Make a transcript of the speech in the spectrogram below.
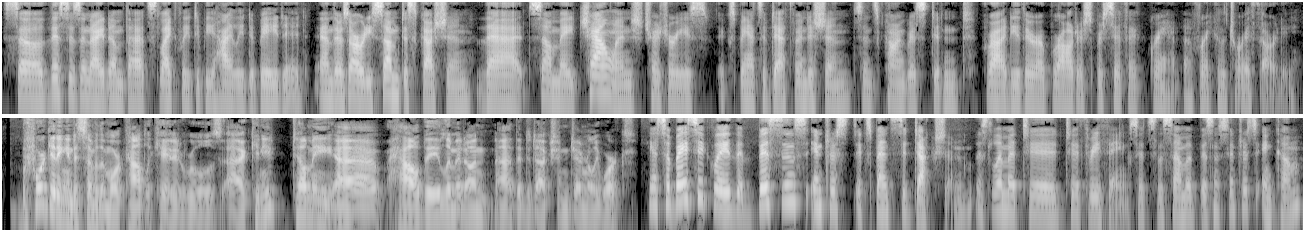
So this is an item that's likely to be highly debated. And there's already some discussion that some may challenge Treasury's expansive definition since Congress didn't provide either a broad or specific grant of regulatory authority. Before getting into some of the more complicated rules, uh, can you tell me uh, how the limit on uh, the deduction generally works? Yeah, so basically, the business interest expense deduction is limited to three things it's the sum of business interest income,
